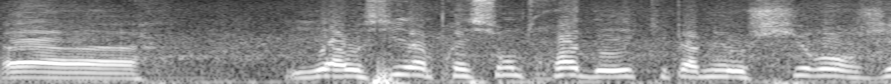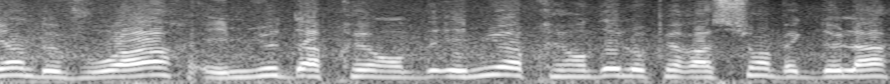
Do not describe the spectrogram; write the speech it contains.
Euh, il y a aussi l'impression 3D qui permet aux chirurgiens de voir et mieux, et mieux appréhender l'opération avec de la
